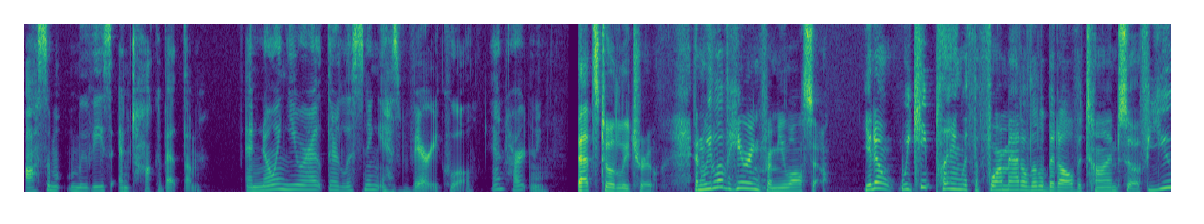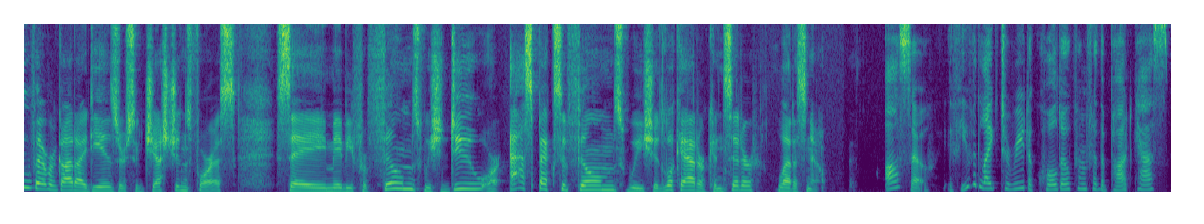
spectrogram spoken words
awesome movies and talk about them. And knowing you are out there listening is very cool and heartening. That's totally true. And we love hearing from you also. You know, we keep playing with the format a little bit all the time, so if you've ever got ideas or suggestions for us, say maybe for films we should do or aspects of films we should look at or consider, let us know. Also, if you would like to read a cold open for the podcast,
